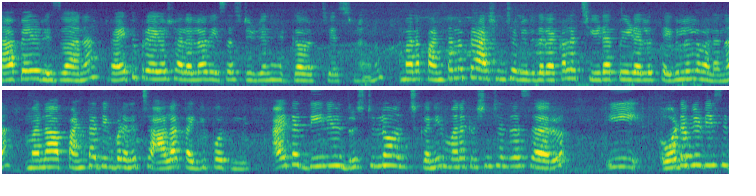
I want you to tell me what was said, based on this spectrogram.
నా పేరు రిజ్వానా. రైతు ప్రయోగశాలలో రీసెర్చ్ డివిజన్ హెడ్గా వర్క్ చేస్తున్నాను. మన పంటలపై ఆశించే వివిధ రకాల చీడపీడలు తెగుళ్ళ వలన మన పంట దిగుబడి అనేది చాలా తగ్గిపోతుంది. అయితే దీనిని దృష్టిలో ఉంచుకొని మన కృష్ణచంద్ర సారు ఈ ఓడబ్ల్యూడిసి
